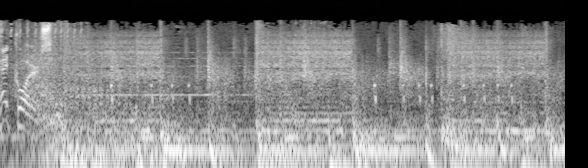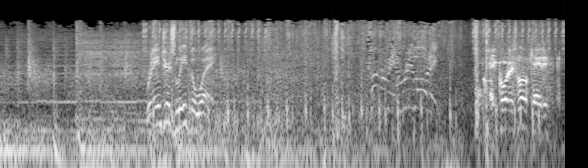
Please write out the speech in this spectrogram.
Headquarters. Rangers lead the way. Cover me, I'm reloading! Headquarters located.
